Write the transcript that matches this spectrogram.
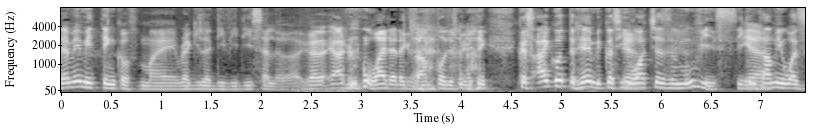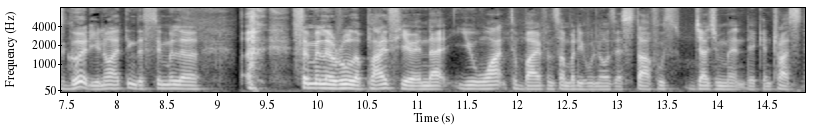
That made me think of my regular DVD seller. I I don't know why that example just made me think. Because I go to him because he Yeah. watches the movies. He can Yeah. tell me what's good. You know, I think the similar similar rule applies here in that you want to buy from somebody who knows their stuff, whose judgment they can trust.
